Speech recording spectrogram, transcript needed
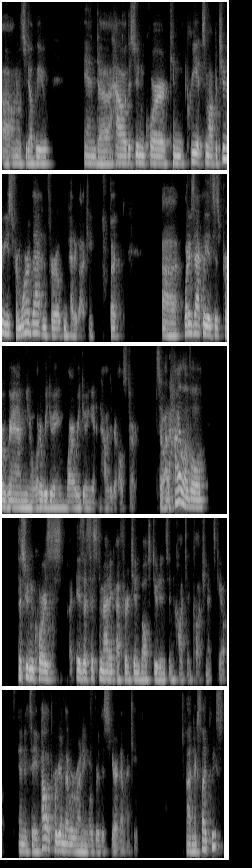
uh, on OCW, and uh, how the student core can create some opportunities for more of that and for open pedagogy. But uh, what exactly is this program? You know, what are we doing? Why are we doing it? And how did it all start? So at a high level, the student core is, is a systematic effort to involve students in content collection at scale. And it's a pilot program that we're running over this year at MIT. Uh, next slide, please.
